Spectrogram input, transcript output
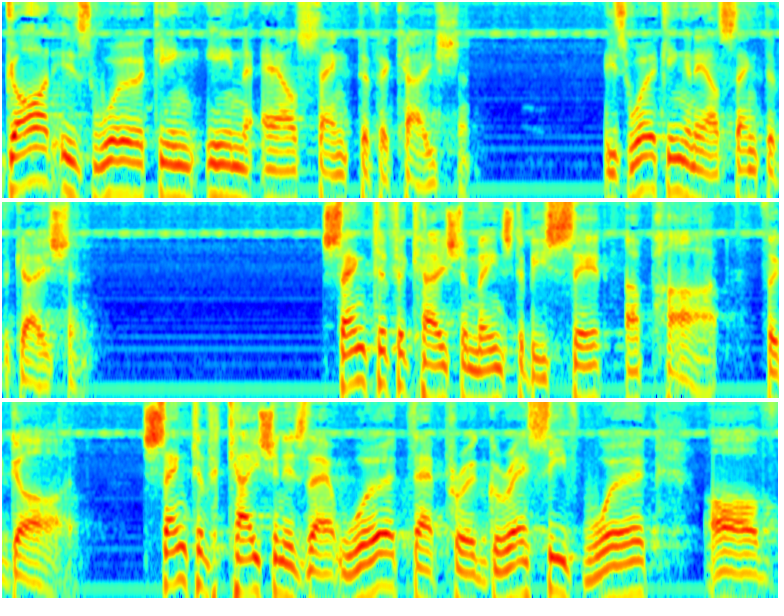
God is working in our sanctification. He's working in our sanctification. Sanctification means to be set apart for God. Sanctification is that work, that progressive work of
